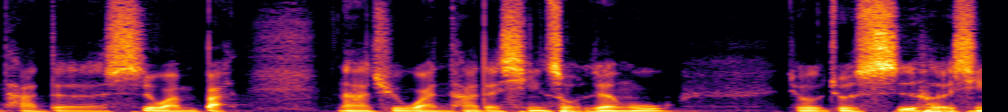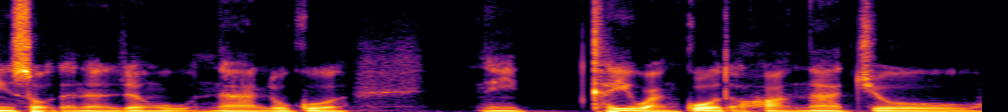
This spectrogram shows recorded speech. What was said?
它的试玩版，那去玩它的新手任务，就就适合新手的那任务。那如果你可以玩过的话，那就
